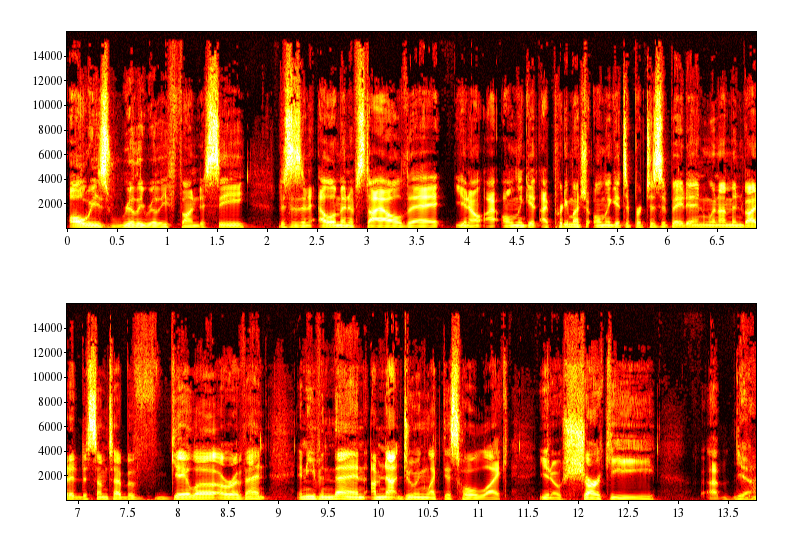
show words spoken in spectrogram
always really, really fun to see. This is an element of style that you know I only get, I pretty much only get to participate in when I'm invited to some type of gala or event, and even then, I'm not doing like this whole like you know sharky, uh, Yeah.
